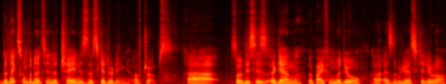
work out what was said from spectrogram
the next component in the chain is the scheduling of jobs. Uh, so this is, again, a Python module, uh, SWH scheduler.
